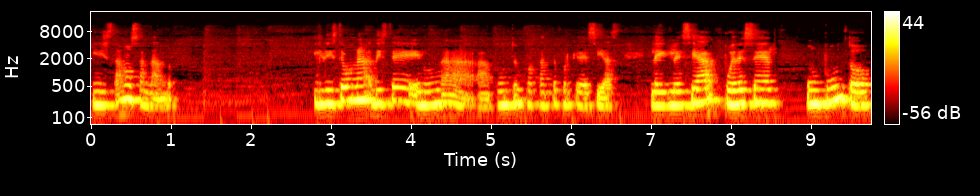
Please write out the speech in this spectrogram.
y estamos sanando. Y diste, una, diste en un punto importante porque decías, la iglesia puede ser un punto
